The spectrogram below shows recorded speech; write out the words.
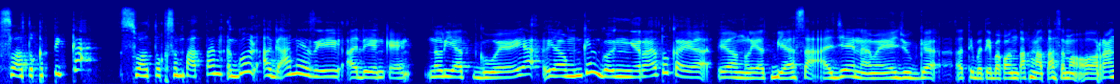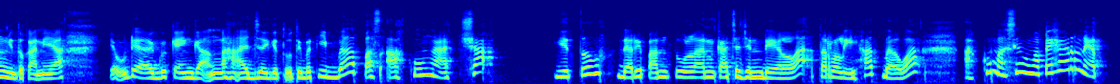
suatu ketika suatu kesempatan gue agak aneh sih ada yang kayak ngelihat gue ya ya mungkin gue ngira tuh kayak yang ngelihat biasa aja namanya juga eh, tiba-tiba kontak mata sama orang gitu kan ya ya udah gue kayak nggak ngeh aja gitu tiba-tiba pas aku ngaca gitu dari pantulan kaca jendela terlihat bahwa aku masih memakai hairnet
